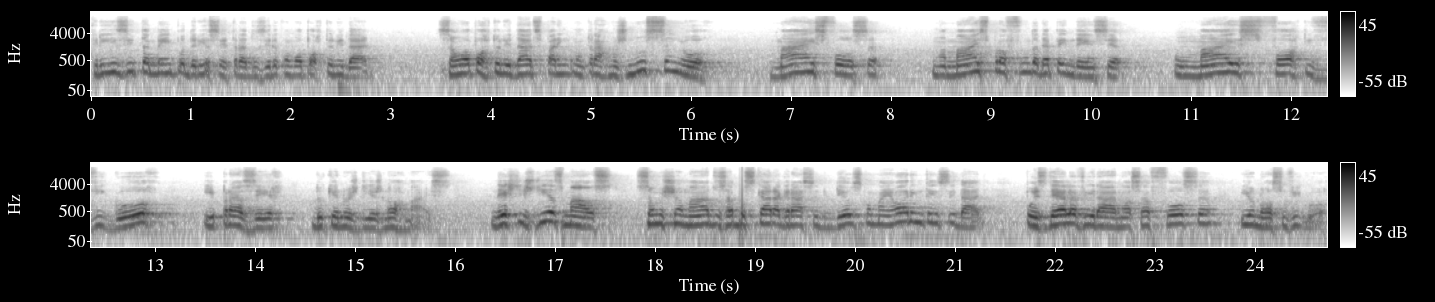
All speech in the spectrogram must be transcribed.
crise também poderia ser traduzida como oportunidade. São oportunidades para encontrarmos no Senhor mais força, uma mais profunda dependência, um mais forte vigor e prazer do que nos dias normais. Nestes dias maus, somos chamados a buscar a graça de Deus com maior intensidade, pois dela virá a nossa força e o nosso vigor.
